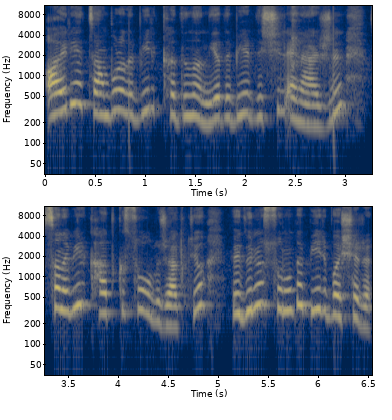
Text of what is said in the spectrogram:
Ayrıyeten burada bir kadının ya da bir dişil enerjinin sana bir katkısı olacak diyor ve günün sonunda bir başarı.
